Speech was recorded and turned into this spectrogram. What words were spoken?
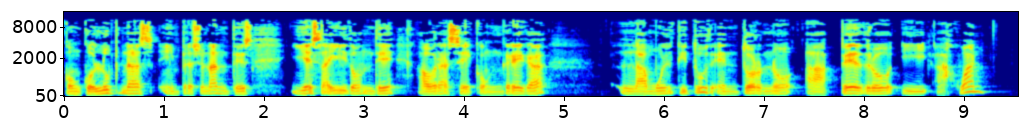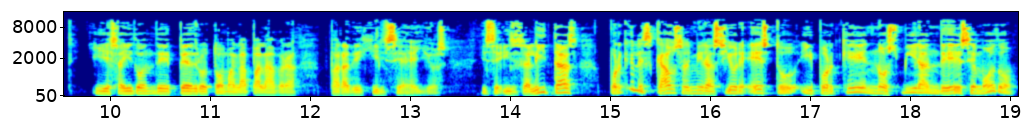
con columnas impresionantes, y es ahí donde ahora se congrega la multitud en torno a Pedro y a Juan, y es ahí donde Pedro toma la palabra para dirigirse a ellos. Dice, Israelitas, ¿por qué les causa admiración esto y por qué nos miran de ese modo?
